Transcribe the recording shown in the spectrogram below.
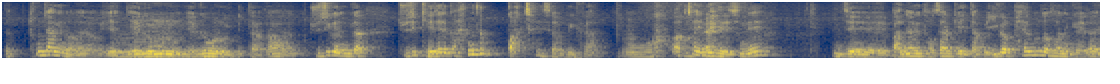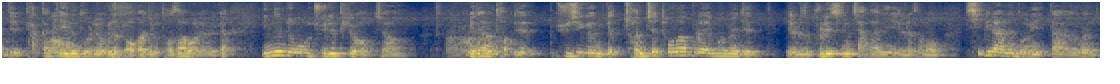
그러니까 통장에 넣어요. 예, 음. 예금으로, 예금으로 있다가, 주식은 그러니까 주식 계좌가 항상 꽉 차 있어요. 그러니까. 어, 꽉차 있는 대신에, 이제 만약에 더 살 게 있다고 이걸 팔고 더 사는 게 아니라 이제 바깥에 어. 있는 돈을 여기다 넣어가지고 더 사버려요. 그러니까 있는 종목을 줄일 필요가 없죠. 아, 왜냐하면 더, 주식은 그러니까 전체 통합으로 해보면 이제 예를 들어서 수 있는 자산이 예를 들어서 뭐 10이라는 돈이 있다 그러면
